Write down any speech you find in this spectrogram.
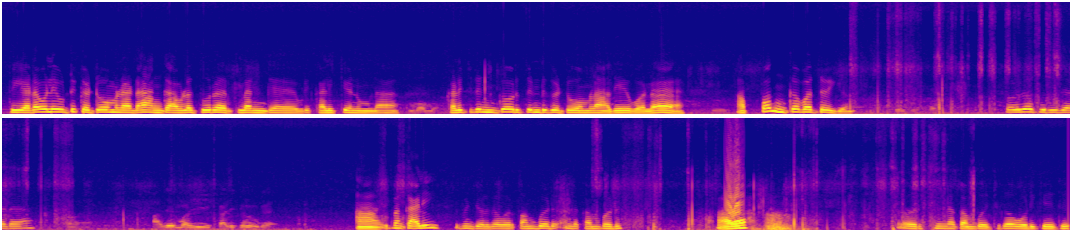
இப்போ இடவெளி விட்டு கட்டுவோம்லாடா அங்கே அவ்வளோ தூரம் இருக்குல்ல இங்கே இப்படி கழிக்கணும்ல கழிச்சிட்டு இங்கே ஒரு திண்டு கட்டுவோம்ல அதே போல் அப்போ இங்கே பார்த்து வைக்கணும் சொல்லுதா புரியுதாடா அதே மாதிரி கழிக்கணுங்க ஆ இப்போ களி இப்போ சொல்லுது ஒரு கம்பேடு அந்த கம்பேடு. அழா ஒரு சின்ன கம்பு வச்சுக்கோ ஒடிக்கிறது.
